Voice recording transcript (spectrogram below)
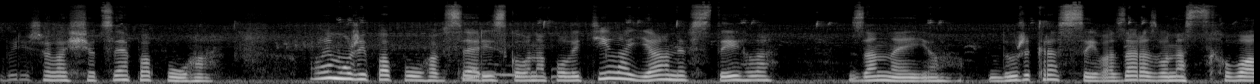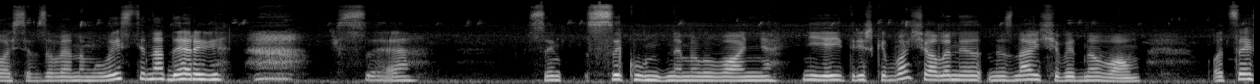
вирішила, що це папуга. Але, може, і папуга, все різко вона полетіла, я не встигла за нею. Дуже красива. Зараз вона сховалася в зеленому листі на дереві. Все. Сек- Секундне милування. Ні, я її трішки бачу, але не, не знаю, чи видно вам. Оце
